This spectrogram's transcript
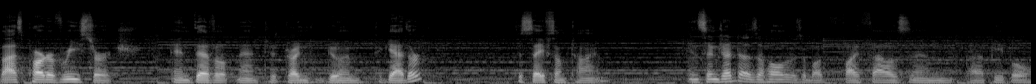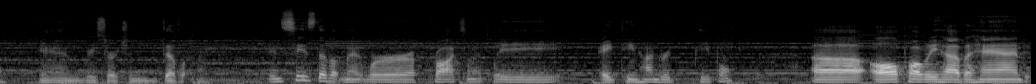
last part of research and development to trying to do them together to save some time. In Syngenta as a whole, there was about 5,000 uh, people in research and development. In seeds development, we're approximately 1,800 people. Uh, all probably have a hand,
